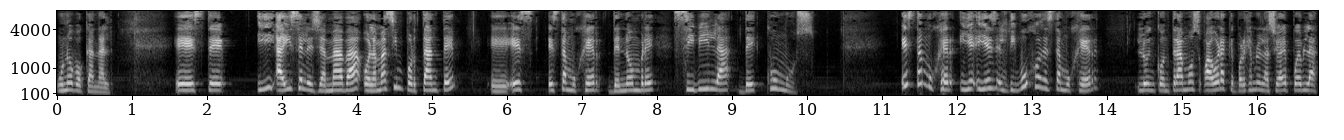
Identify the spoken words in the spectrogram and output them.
un nuevo canal. Este, y ahí se les llamaba, o la más importante, eh, es esta mujer de nombre Sibila de Cumos. Esta mujer, y, es el dibujo de esta mujer, lo encontramos ahora que, por ejemplo, en la ciudad de Puebla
